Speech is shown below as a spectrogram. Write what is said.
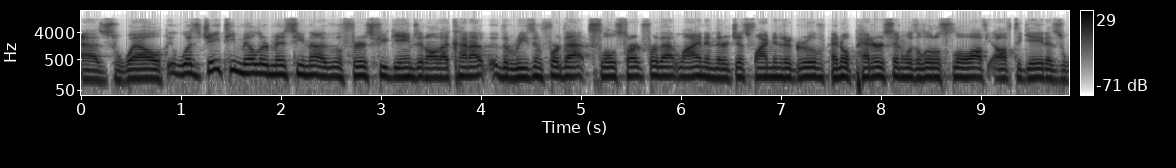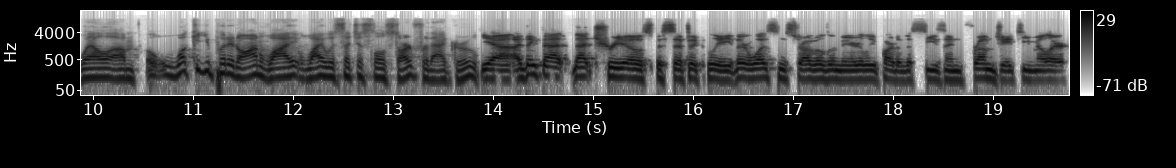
as well. Was JT Miller missing uh, the first few games and all that kind of the reason for that slow start for that line, and they're just finding their groove. I know Pettersson was a little slow off off the gate as well. Um, what could you put it on? Why why why was such a slow start for that group? Yeah, I think that that trio specifically, there was some struggles in the early part of the season from JT Miller.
